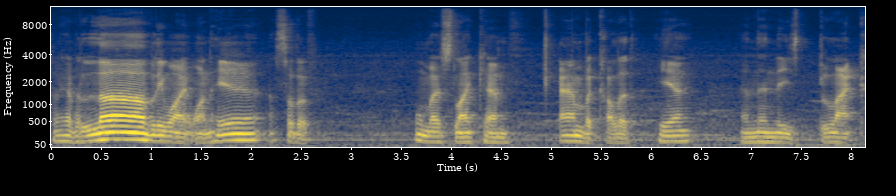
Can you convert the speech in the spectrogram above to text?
So we have a lovely white one here, sort of almost like um, amber coloured here, and then these black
